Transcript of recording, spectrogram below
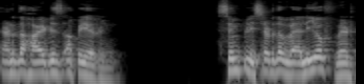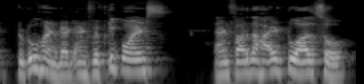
and the height is appearing. Simply set the value of width to 250 points and for the height to also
